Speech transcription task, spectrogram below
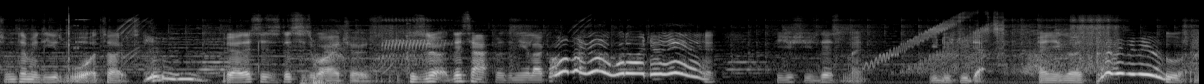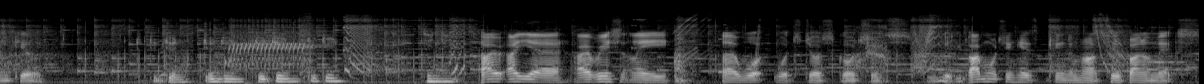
Shouldn't tell me to use water types. yeah, this is this is what I chose. Because look, this happens and you're like, oh my god, what do I do here? You just use this, mate. You just do that. And it goes, and kill. I, I yeah, I recently uh, watched, watched JoshScorcher's. I'm watching his Kingdom Hearts 2 Final Mix,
